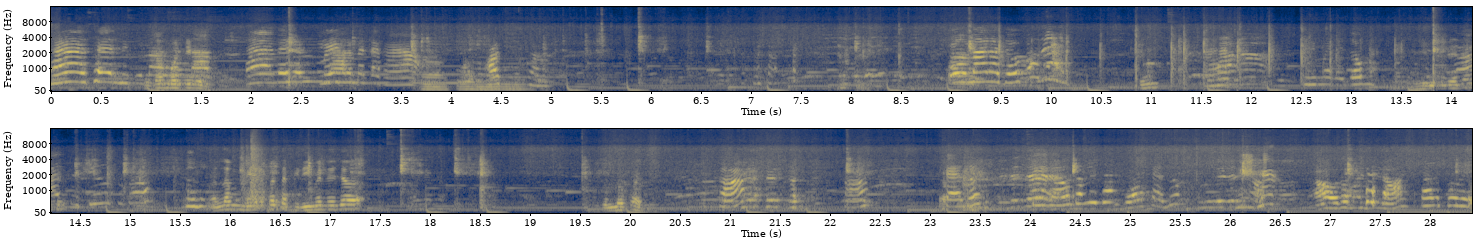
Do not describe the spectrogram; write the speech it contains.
हाँ सर निकला हाँ मेरे यार मैंने खाया। अच्छा। को हाँ फिर मेरे दो मतलब मेरे पे तो फ्री में ले जाओ तुम लोग का? हाँ? हाँ? कह दो। कह दो कमी से कह दो। कल को भी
